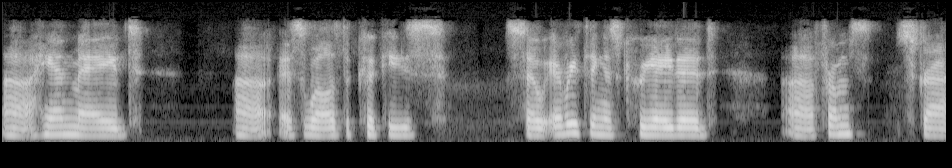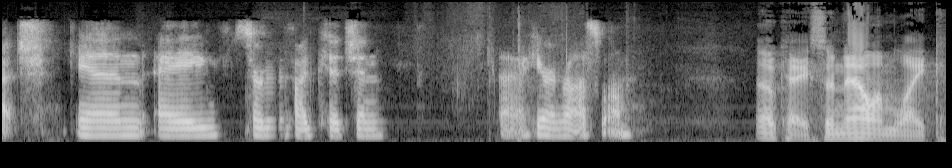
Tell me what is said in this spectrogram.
uh, handmade, uh, as well as the cookies. So everything is created uh, from s- scratch in a certified kitchen uh, here in Roswell. Okay, so now I'm like,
